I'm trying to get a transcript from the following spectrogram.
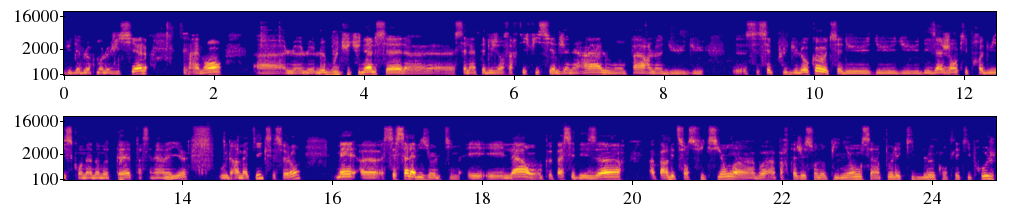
développement logiciel, c'est vraiment euh, le, le, bout du tunnel, c'est l'intelligence artificielle générale où on parle du c'est plus du low code, c'est du, du, du, des agents qui produisent ce qu'on a dans notre tête, c'est merveilleux, ou dramatique, c'est selon. Mais euh, c'est ça la vision ultime. Et, et, là, on peut passer des heures à parler de science-fiction, à, à, partager son opinion. C'est un peu l'équipe bleue contre l'équipe rouge.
